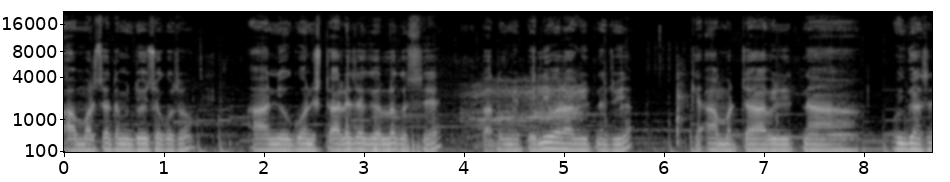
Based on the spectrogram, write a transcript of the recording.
આ મરચાં તમે જોઈ શકો છો. આની ઉગવાની સ્ટાઇલ જ કંઈક અલગ જ છે. તો આ તો મેં પહેલી વાર આવી રીતના જોયા કે આ મરચાં આવી રીતના ઉગ્યા છે.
